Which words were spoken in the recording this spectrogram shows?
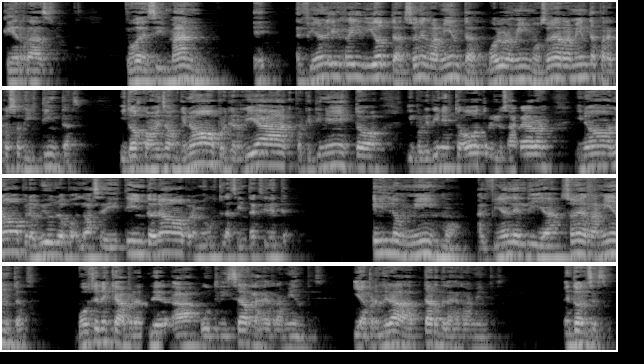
guerras que vos decís, man, eh, al final es re idiota, son herramientas, vuelvo a lo mismo, son herramientas para cosas distintas. Y todos comienzan con que no, porque React, porque tiene esto, y porque tiene esto otro, y lo sacaron, y no, no, pero Vue lo, lo hace distinto, no, pero me gusta la sintaxis de este. Es lo mismo, al final del día, son herramientas. Vos tenés que aprender a utilizar las herramientas y aprender a adaptarte a las herramientas. Entonces,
